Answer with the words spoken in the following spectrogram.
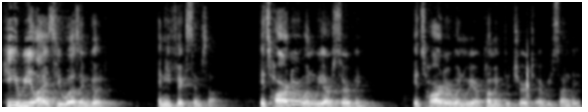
He realized he wasn't good. and he fixed himself. It's harder when we are serving. It's harder when we are coming to church every Sunday.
